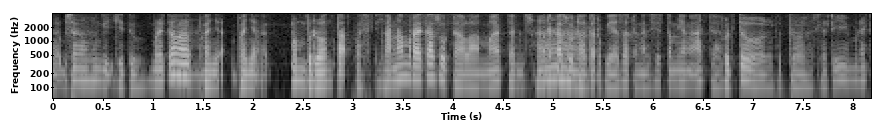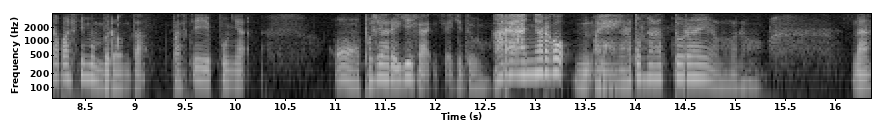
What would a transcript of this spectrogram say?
nggak bisa langsung kayak gitu. Mereka Hmm. banyak banyak memberontak pasti. Karena mereka sudah lama dan s- mereka Ah. sudah terbiasa dengan sistem yang ada. Betul betul. Jadi mereka pasti memberontak pasti punya oh apa sih hari ini? Kayak kayak gitu. Area anyar kok. Eh, ngatur-ngatur aja ngono. nah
